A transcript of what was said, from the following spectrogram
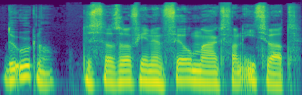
de oerknal. Dus alsof je een film maakt van iets wat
